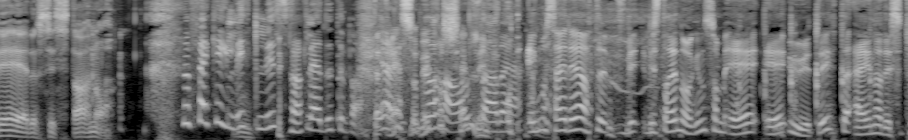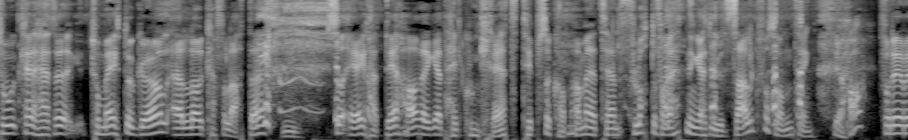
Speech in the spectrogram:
Det er det siste nå. Nå fikk jeg litt lystglede tilbake. Det er så mye forskjellig. Jeg må si det at Hvis det er noen som er, er ute etter en av disse to, hva heter Tomato Girl eller Caffè Latte, så jeg, det har jeg et helt konkret tips å komme med til en flott forretning, et utsalg for sånne ting. Jaha. For det,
